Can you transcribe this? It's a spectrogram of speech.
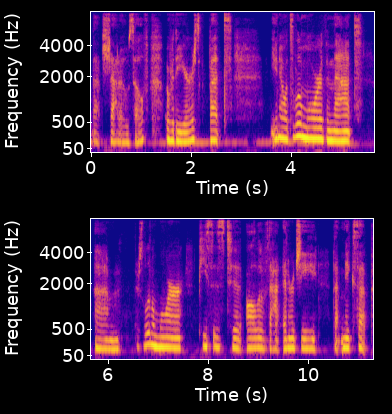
that shadow self over the years. But, you know, it's a little more than that. Um, there's a little more pieces to all of that energy that makes up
